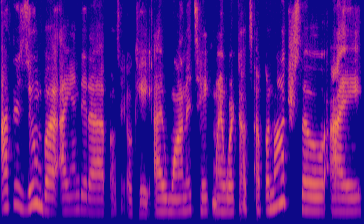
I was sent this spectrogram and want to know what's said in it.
after zumba i ended up i was like okay i want to take my workouts up a notch. So i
